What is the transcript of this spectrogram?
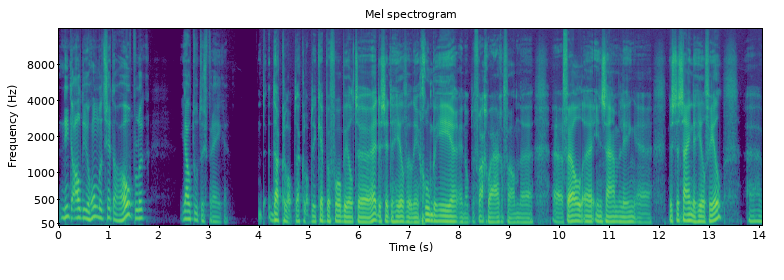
niet al die honderd zitten hopelijk jou toe te spreken. D- Dat klopt, dat klopt. Ik heb bijvoorbeeld, hè, er zitten heel veel in groenbeheer en op de vrachtwagen van eh eh, vuilinzameling. eh, dus er zijn er heel veel. Ehm,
